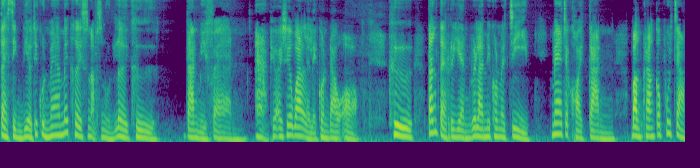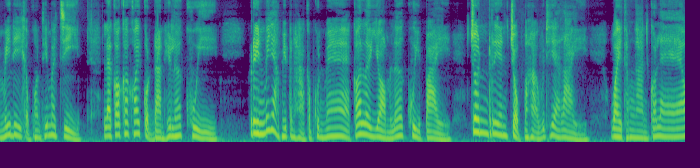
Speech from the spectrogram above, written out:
แต่สิ่งเดียวที่คุณแม่ไม่เคยสนับสนุนเลยคือการมีแฟนอะพี่อ้อยเชื่อว่าหลาย ๆ คนเดาออก คือตั้งแต่เรียนเวลามีคนมาจีบ แม่จะคอยกัน บางครั้งก็พูดจาไม่ดีกับคนที่มาจีบ แล้วก็ค่อย ๆ กดดันให้เลิกคุย รินไม่อยากมีปัญหากับคุณแม่ ก็เลยยอมเลิกคุยไป จนเรียนจบมหาวิทยาลัย วัยทำงานก็แล้ว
